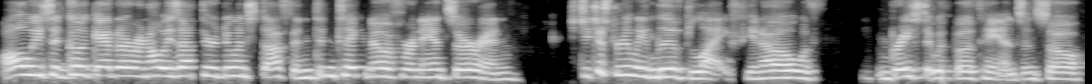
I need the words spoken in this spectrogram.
always a go-getter and always out there doing stuff and didn't take no for an answer. And she just really lived life, you know, with embraced it with both hands. And so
